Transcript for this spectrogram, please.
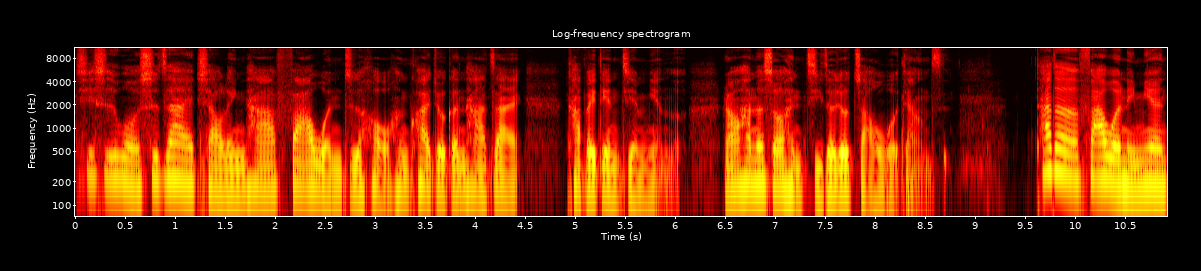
其实我是在小林他发文之后，很快就跟他在咖啡店见面了。然后他那时候很急着就找我这样子。他的发文里面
